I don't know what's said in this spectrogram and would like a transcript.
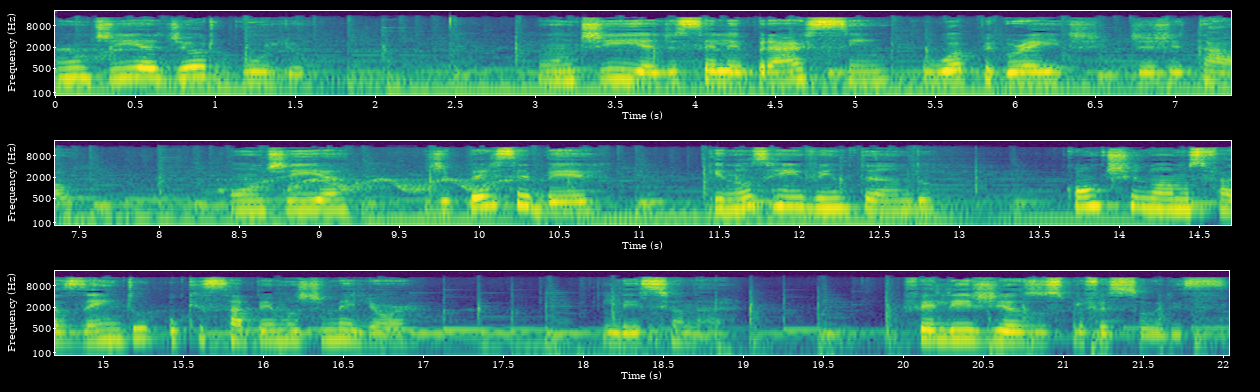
um dia de orgulho, um dia de celebrar sim o upgrade digital, um dia de perceber que nos reinventando continuamos fazendo o que sabemos de melhor: lecionar. Feliz Dia dos Professores!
